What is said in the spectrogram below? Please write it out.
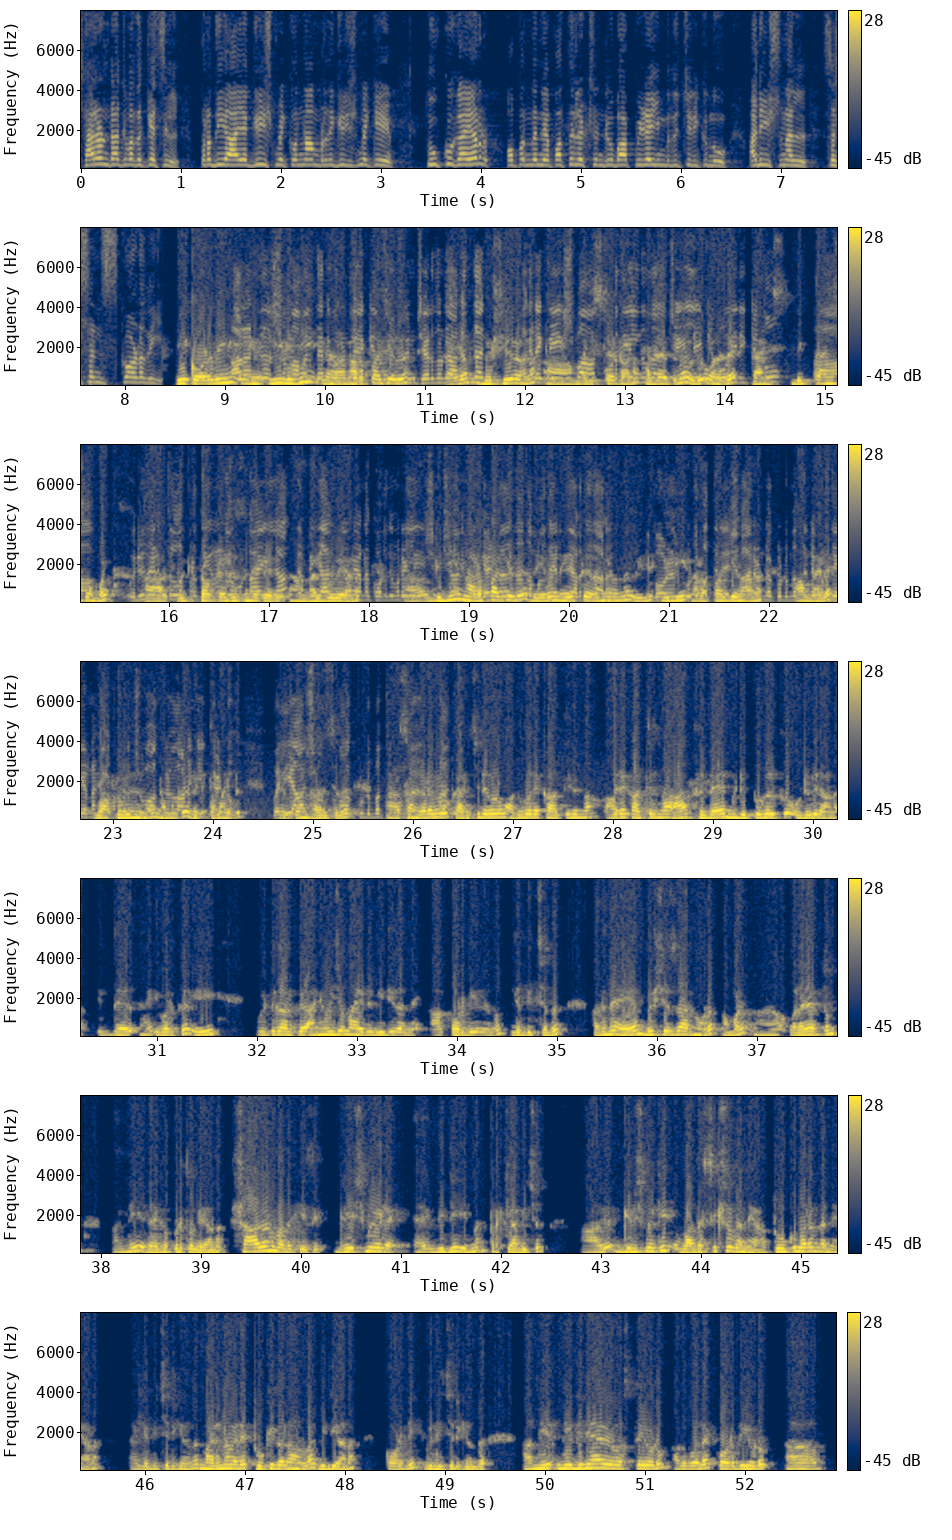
ശാരോൺ ഷാരോൺ രാജ് വധക്കേസിൽ പ്രതിയായ ഗ്രീഷ്മയ്ക്ക് ഒന്നാം പ്രതി ഗ്രീഷ്മയ്ക്ക് തൂക്കുകയർ ഒപ്പം തന്നെ പത്ത് ലക്ഷം രൂപ പിഴയും വിധിച്ചിരിക്കുന്നു. അഡീഷണൽ സെഷൻസ് കോടതി. ഈ കോടതി ഈ വിധി നടപ്പാക്കിയത് ഫിലിം ചേർന്നുണ്ട്. എം അനന്തൻ ബഷീർ എന്ന മജിസ്ട്രേറ്റ് ആണ്. അദ്ദേഹത്തിന് ഒരു വളരെ ബിഗ് താങ്ക്സ് നമ്മൾ പേരിൽ. നൽകുകയാണ്. വിധി നടപ്പാക്കിയത് ദൈവം നേരിട്ട് ഇറങ്ങി വന്ന് വിധി നടപ്പാക്കിയെന്നാണ് അമ്മയുടെ വാക്കുകളിൽ നിന്നും നമുക്ക് വ്യക്തമായിട്ട് കേൾക്കാൻ സാധിച്ചത് സങ്കടങ്ങളും കരച്ചിലുകളും അതുപോലെ കാത്തിരുന്ന അവരെ കാത്തിരുന്ന ആ ഹൃദയമിടിപ്പുകൾക്ക് ഒടുവിലാണ് ഇവർക്ക് ഈ വീട്ടുകാർക്ക് അനുയോജ്യമായ ഒരു വിധി തന്നെ ആ കോടതിയിൽ നിന്നും ലഭിച്ചത്. അതിന് എ എം ബഷീർ സാറിനോട് നമ്മൾ വളരെയധികം നന്ദി രേഖപ്പെടുത്തുകയാണ്. ഷാരോൺ വധക്കേസിൽ ഗ്രീഷ്മയുടെ വിധി ഇന്ന് പ്രഖ്യാപിച്ചു. ഗ്രീഷ്മയ്ക്ക് വധശിക്ഷ തന്നെയാണ് തൂക്കുമരം തന്നെയാണ് ലഭിച്ചിരിക്കുന്നത്. മരണം വരെ തൂക്കിക്കൊല്ലാനുള്ള വിധിയാണ് കോടതി വിധിച്ചിരിക്കുന്നത്. നീതിന്യായ വ്യവസ്ഥയോടും അതുപോലെ കോടതിയോടും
